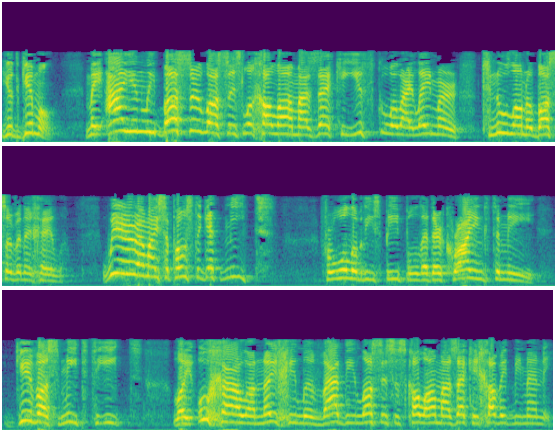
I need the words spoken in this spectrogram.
Yud Gimel, May ayin li basar losses l'chala mazeki yifku lemer tnu v'nechela. Where am I supposed to get meat for all of these people that they're crying to me? Give us meat to eat. Loi uchal anoichi levadi losses es kol mazeki chavid mimeni.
